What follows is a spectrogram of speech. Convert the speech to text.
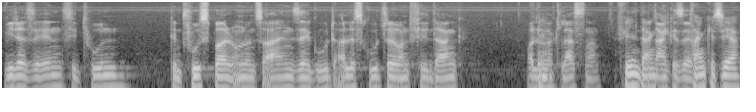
wiedersehen. Sie tun dem Fußball und uns allen sehr gut. Alles Gute und vielen Dank, Oliver Klassner. Vielen Dank. Danke sehr. Danke sehr.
